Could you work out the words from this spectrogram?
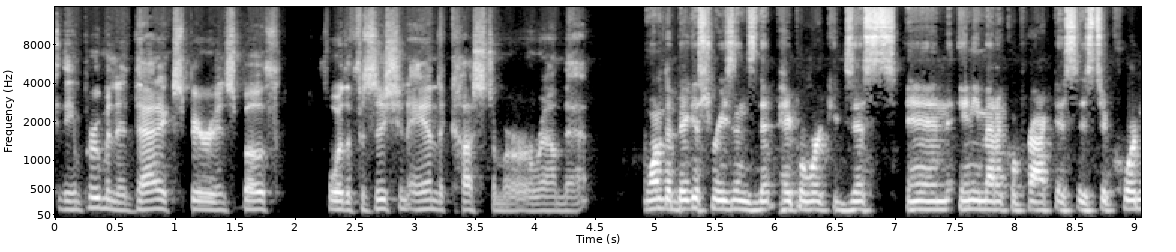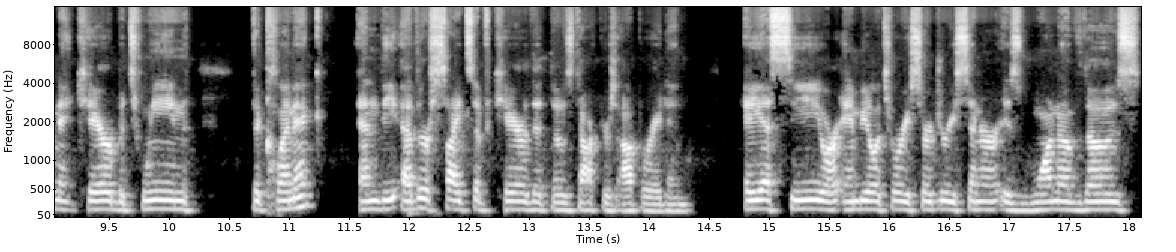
the improvement in that experience, both for the physician and the customer around that? One of the biggest reasons that paperwork exists in any medical practice is to coordinate care between the clinic and the other sites of care that those doctors operate in. ASC or ambulatory surgery center is one of those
